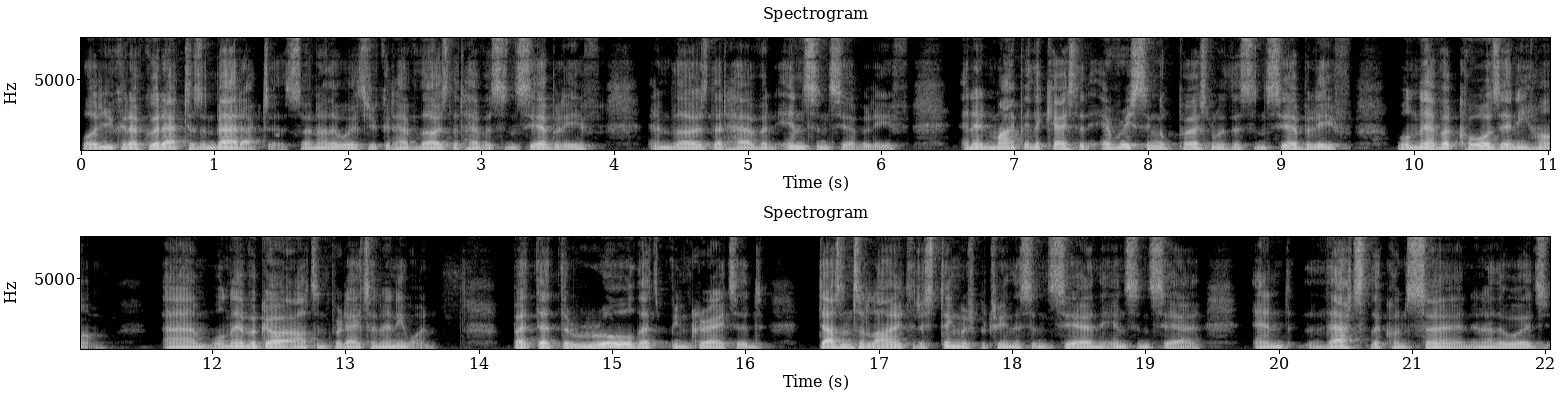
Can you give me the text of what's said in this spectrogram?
Well, you could have good actors and bad actors. So, in other words, you could have those that have a sincere belief and those that have an insincere belief. And it might be the case that every single person with a sincere belief will never cause any harm, um, will never go out and predate on anyone but that the rule that's been created doesn't allow you to distinguish between the sincere and the insincere. And that's the concern. In other words,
